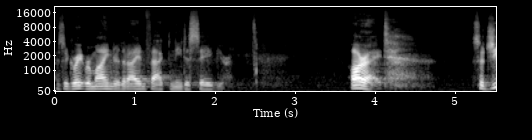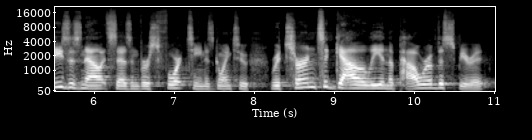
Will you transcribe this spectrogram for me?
It's a great reminder that I, in fact, need a Savior. All right. So, Jesus now, it says in verse 14, is going to return to Galilee in the power of the Spirit,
